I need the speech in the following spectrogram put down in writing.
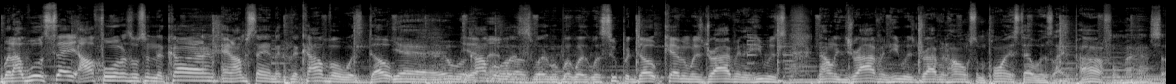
But I will say, all four of us was in the car, and I'm saying the, the convo was dope. Yeah, it was. The Yeah, combo man. was, was, was was super dope. Kevin was driving, and he was not only driving, he was driving home some points that was like powerful, man. So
